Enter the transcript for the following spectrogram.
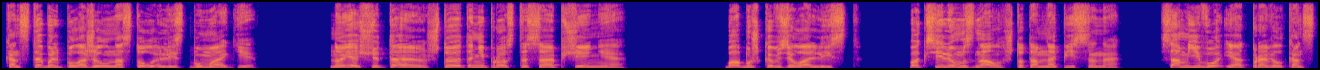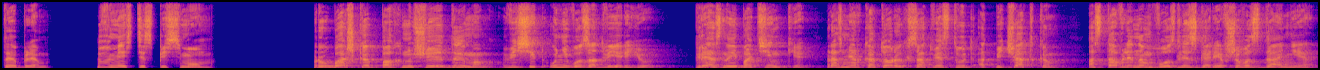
Констебль положил на стол лист бумаги. «Но я считаю, что это не просто сообщение». Бабушка взяла лист. Ваксилиум знал, что там написано. Сам его и отправил констеблям. Вместе с письмом. Рубашка, пахнущая дымом, висит у него за дверью. Грязные ботинки, размер которых соответствует отпечаткам – оставленным возле сгоревшего здания.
